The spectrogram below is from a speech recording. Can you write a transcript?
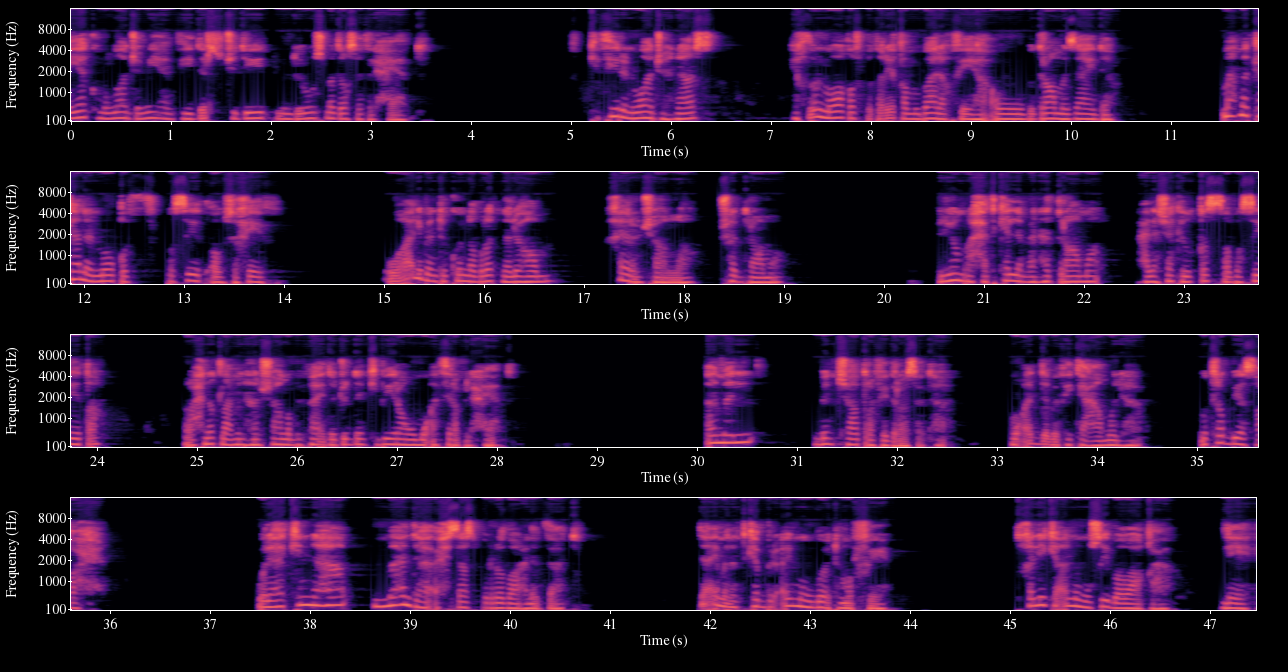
حياكم الله جميعا في درس جديد من دروس مدرسة الحياة. كثير نواجه ناس يأخذون المواقف بطريقة مبالغ فيها أو بدراما زايدة. مهما كان الموقف بسيط أو سخيف وغالبا تكون نظرتنا لهم خير إن شاء الله مش هالدراما. اليوم راح أتكلم عن هالدراما على شكل قصة بسيطة راح نطلع منها إن شاء الله بفائدة جدا كبيرة ومؤثرة في الحياة. أمل بنت شاطرة في دراستها مؤدبة في تعاملها متربية صح ولكنها ما عندها إحساس بالرضا عن الذات. دائما تكبر أي موضوع تمر فيه. تخليه كأنه مصيبة واقعة. ليه؟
